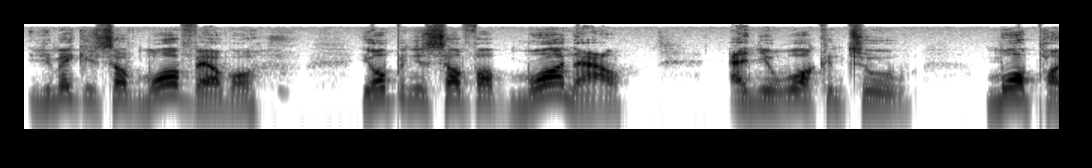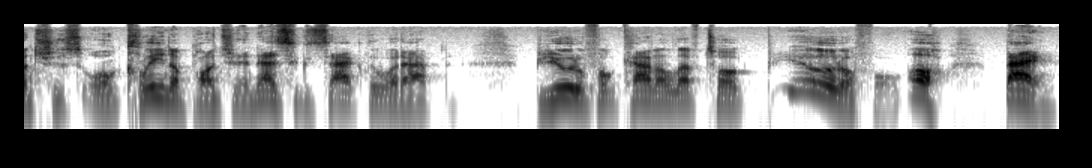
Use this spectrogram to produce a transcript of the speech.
you make yourself more available, you open yourself up more now, and you walk into more punches or cleaner punches. And that's exactly what happened. Beautiful counter left hook. Beautiful. Oh, bang.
